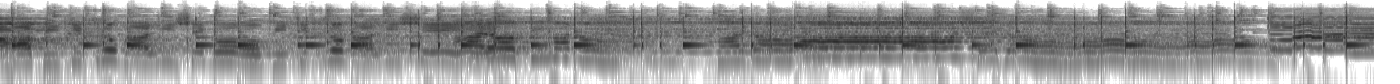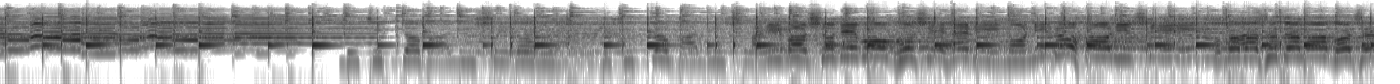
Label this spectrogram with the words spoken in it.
আহা বিচিত্র বালিশে গো, বিচিত্র বালিশে। আরতি মন বাসুদেব ঘোষে হরি মনির হরিষে বাসুদেব ঘোষে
